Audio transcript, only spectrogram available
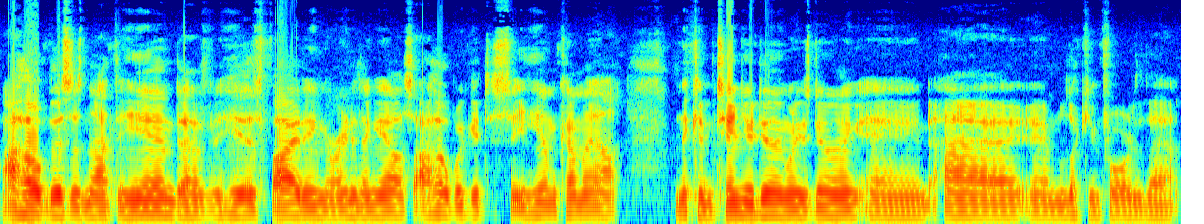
I hope this is not the end of his fighting or anything else. I hope we get to see him come out and continue doing what he's doing, and I am looking forward to that.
